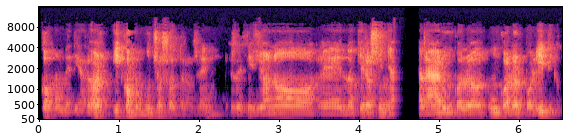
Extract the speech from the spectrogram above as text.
como mediador y como muchos otros. ¿eh? Es decir, yo no, eh, no quiero señalar un color, un color político,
